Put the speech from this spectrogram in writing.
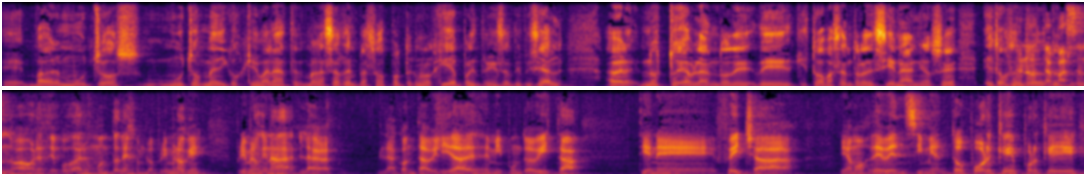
eh, va a haber muchos muchos médicos que van a, van a ser reemplazados por tecnología, por inteligencia artificial. A ver, no estoy hablando de, de que esto va a pasar dentro de 100 años. ¿eh? Esto va a No, pasar no, dentro está de- pasando ahora. Te puedo dar un montón de ejemplos. Primero que, primero que nada, la, la contabilidad, desde mi punto de vista, tiene fecha, digamos, de vencimiento. ¿Por qué? Porque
